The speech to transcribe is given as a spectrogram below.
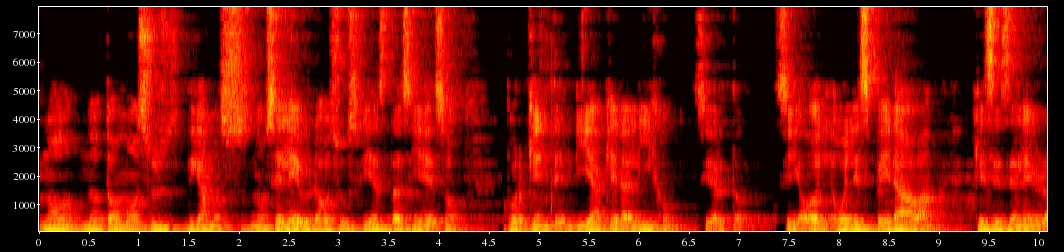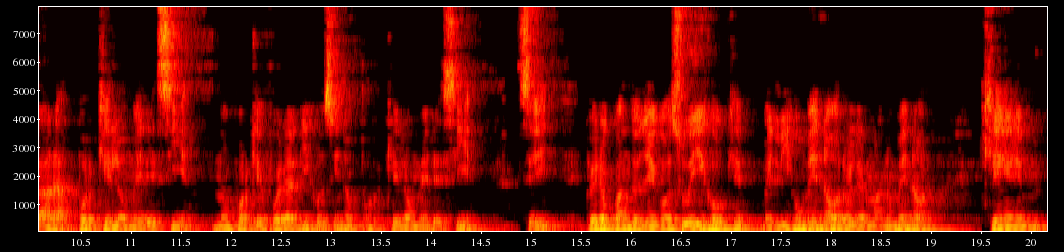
no, no tomó sus, digamos, no celebró sus fiestas y eso porque entendía que era el hijo, ¿cierto? ¿Sí? O, o él esperaba que se celebrara porque lo merecía, no porque fuera el hijo, sino porque lo merecía, ¿sí? Pero cuando llegó su hijo, que el hijo menor o el hermano menor, que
